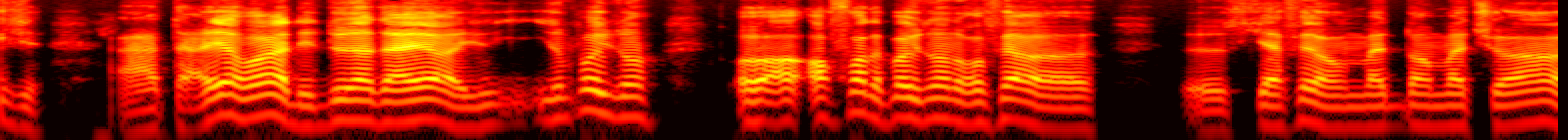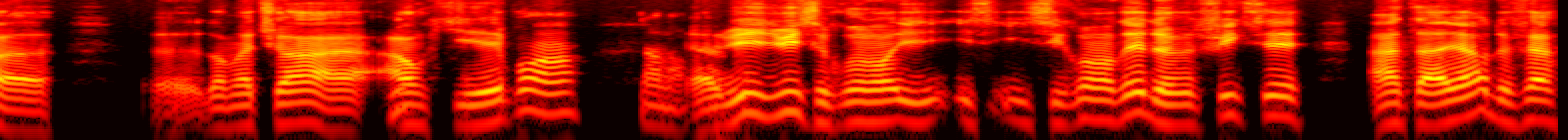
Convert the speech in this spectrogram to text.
vrai qu'à l'intérieur, voilà, les deux d'intérieur, ils n'ont pas eu besoin. Or- Orford n'a pas eu besoin de refaire euh, euh, ce qu'il a fait dans dans le match 1, euh, euh, dans le match 1 à, à Mm. enquiller les points. hein. Non, non. Euh, lui, lui il s'est content- il- il- il s'est contenté de fixer à l'intérieur, de faire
